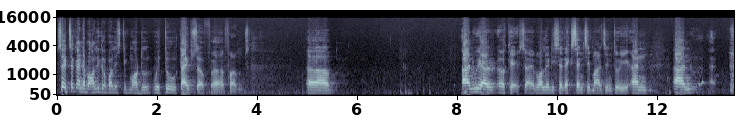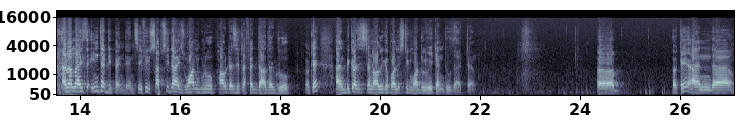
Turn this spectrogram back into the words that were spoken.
so it's a kind of oligopolistic model with two types of uh, firms. Uh, and we are, okay, so I've already said extensive margin to E, and, and analyze the interdependence. If you subsidize one group, how does it affect the other group? Okay, and because it's an oligopolistic model, we can do that. Uh, okay, and uh,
